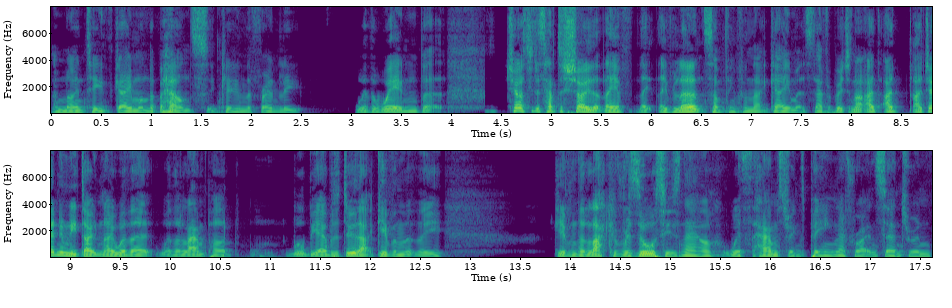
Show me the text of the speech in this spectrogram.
a 19th game on the bounce, including the friendly with a win. But Chelsea just have to show that they've they, have they have something from that game at Stamford Bridge, and I, I I genuinely don't know whether whether Lampard will be able to do that, given that the given the lack of resources now with hamstrings pinging left, right, and centre, and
